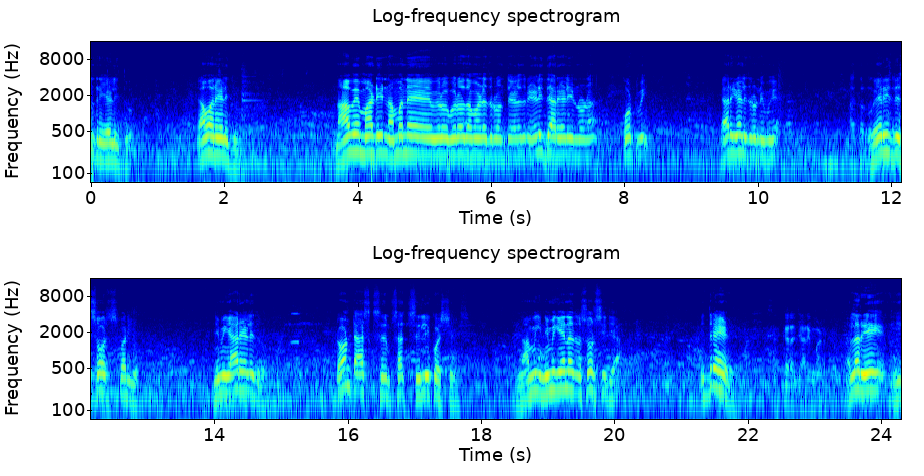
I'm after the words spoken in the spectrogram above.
ಯಾವನ್ರಿ ಹೇಳಿದ್ದು. ಯಾವನ್ ಹೇಳಿದ್ದು? ನಾವೇ ಮಾಡಿ ನಮ್ಮನ್ನೇ ವಿರೋ ವಿರೋಧ ಮಾಡಿದ್ರು ಅಂತ ಹೇಳಿದ್ರೆ ಹೇಳಿದ್ದು ಯಾರು ಹೇಳಿ ನೋಡೋಣ. ಕೋಟ್ವಿ ಯಾರು ಹೇಳಿದರು ನಿಮಗೆ? Where is the source for you ನಿಮಗೆ ಯಾರು ಹೇಳಿದರು? Don't ask such silly questions ನಮಗೆ ನಿಮಗೇನಾದರೂ ಸೋರ್ಸ್ ಇದೆಯಾ? ಇದ್ರೆ ಹೇಳಿ. ಸರ್ಕಾರ ಜಾರಿ ಮಾಡಿದ್ರು. ಅಲ್ಲ ರೀ ಈ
